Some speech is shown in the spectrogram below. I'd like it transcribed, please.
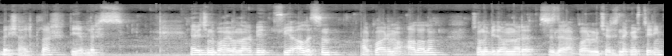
5 aylıklar diyebiliriz. Evet şimdi bu hayvanları bir suya alışsın. Akvaryuma alalım. Sonra bir de onları sizlere akvaryum içerisinde göstereyim.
